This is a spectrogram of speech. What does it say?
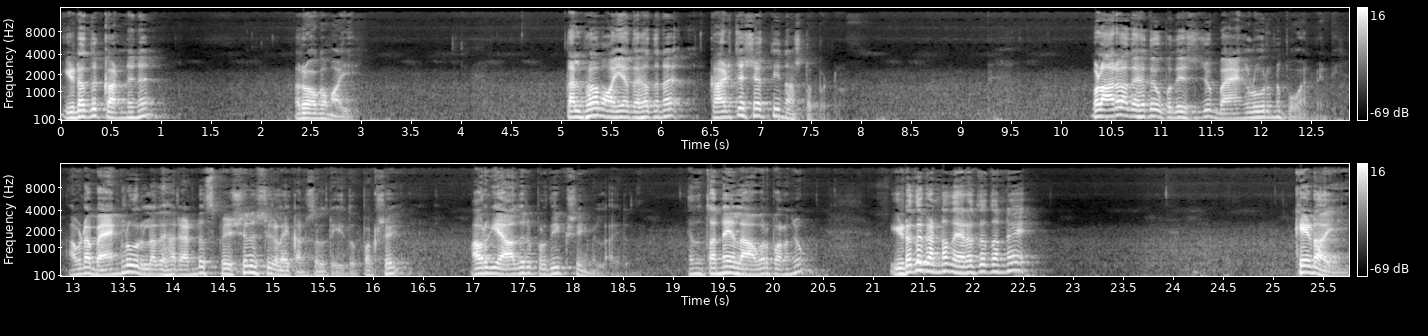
ഇടത് കണ്ണിന് രോഗമായി. തൽഫലമായി അദ്ദേഹത്തിന് കാഴ്ചശക്തി നഷ്ടപ്പെട്ടു. അപ്പോൾ ആരോ അദ്ദേഹത്തെ ഉപദേശിച്ചു ബാംഗ്ലൂരിന് പോകാൻ വേണ്ടി. അവിടെ ബാംഗ്ലൂരിൽ അദ്ദേഹം രണ്ട് സ്പെഷ്യലിസ്റ്റുകളെ കൺസൾട്ട് ചെയ്തു. പക്ഷേ അവർക്ക് യാതൊരു പ്രതീക്ഷയുമില്ലായിരുന്നു. എന്ന് തന്നെയല്ല അവർ പറഞ്ഞു ഇടത് കണ്ട നേരത്തെ തന്നെ കേടായി.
